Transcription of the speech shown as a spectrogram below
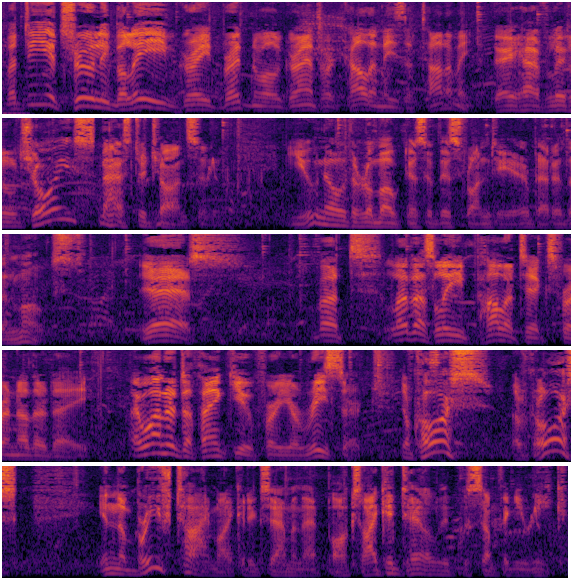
But do you truly believe Great Britain will grant her colonies autonomy? They have little choice, Master Johnson. You know the remoteness of this frontier better than most. Yes. But let us leave politics for another day. I wanted to thank you for your research. Of course, of course. In the brief time I could examine that box, I could tell it was something unique.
